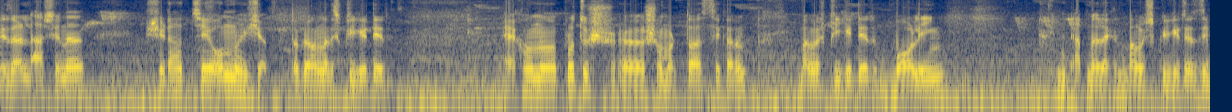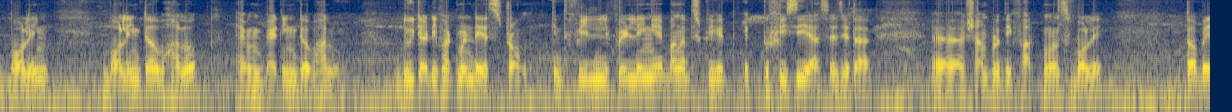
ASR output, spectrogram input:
রেজাল্ট আসে না, সেটা হচ্ছে অন্য হিসাব। তবে বাংলাদেশ ক্রিকেটের এখনও প্রচুর সামর্থ্য আছে কারণ বাংলাদেশ ক্রিকেটের বোলিং আপনারা দেখেন বাংলাদেশ ক্রিকেটের যে বোলিং বোলিংটাও ভালো এবং ব্যাটিংটাও ভালো। দুইটা ডিপার্টমেন্টে স্ট্রং কিন্তু ফিল্ড ফিল্ডিংয়ে বাংলাদেশ ক্রিকেট একটু ফিসিয়ে আছে, যেটা সাম্প্রতিক পারফরমেন্স বলে। তবে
